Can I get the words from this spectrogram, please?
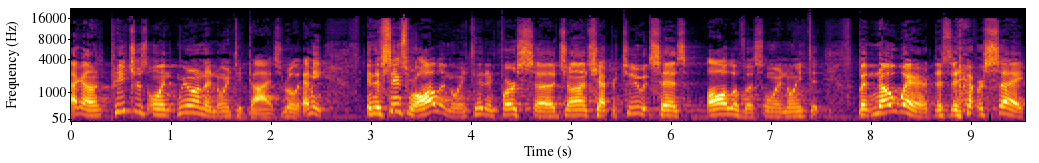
I got preachers on, we're not anointed guys, really. I mean, in the sense we're all anointed. In First uh, John chapter 2, it says all of us are anointed. But nowhere does it ever say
